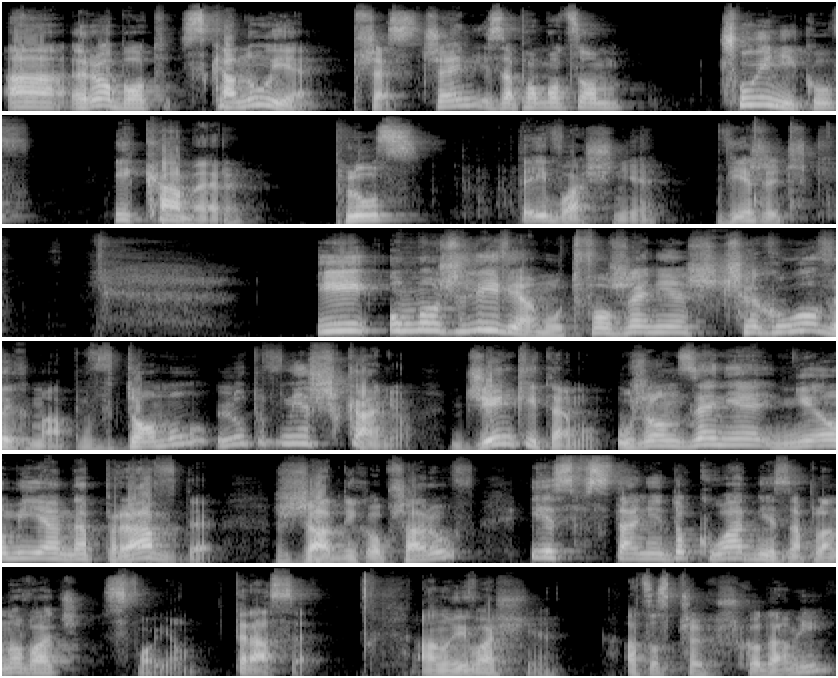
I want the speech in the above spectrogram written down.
a robot skanuje przestrzeń za pomocą czujników i kamer plus tej właśnie wieżyczki i umożliwia mu tworzenie szczegółowych map w domu lub w mieszkaniu. Dzięki temu urządzenie nie omija naprawdę żadnych obszarów i jest w stanie dokładnie zaplanować swoją trasę. A no i właśnie, a co z przeszkodami?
